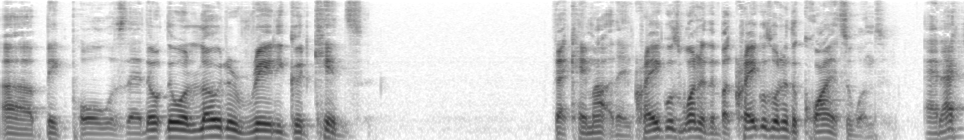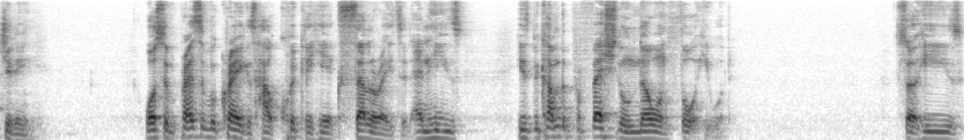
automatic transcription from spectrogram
Uh, Big Paul was there. there. There were a load of really good kids that came out of there. Craig was one of them, but Craig was one of the quieter ones. And actually, what's impressive with Craig is how quickly he accelerated. And he's he's become the professional no one thought he would. So he's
